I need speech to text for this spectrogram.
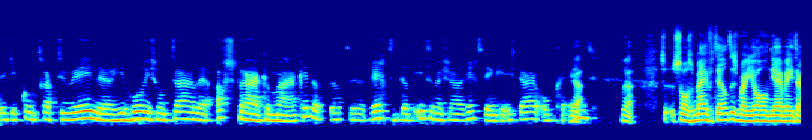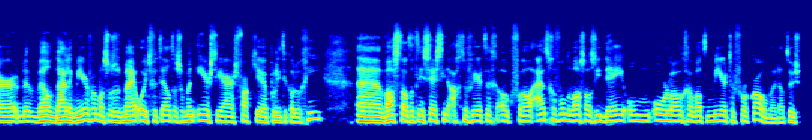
beetje contractuele, horizontale afspraken maken, dat, dat, uh, recht, dat internationale rechtsdenken is daarop geënt. Ja. Ja, zoals het mij verteld is, maar Johan, jij weet daar wel duidelijk meer van. Maar zoals het mij ooit verteld is op mijn eerstejaarsvakje politicologie, uh, was dat het in 1648 ook vooral uitgevonden was als idee om oorlogen wat meer te voorkomen. Dat dus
